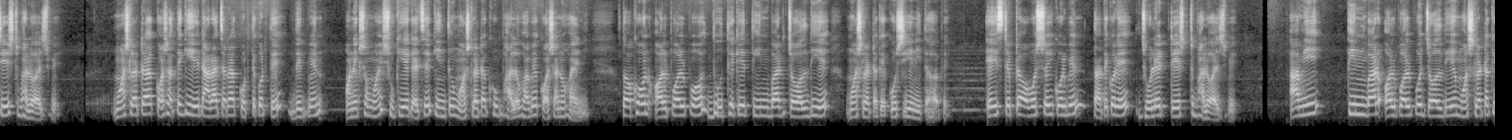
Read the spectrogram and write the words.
টেস্ট ভালো আসবে। মশলাটা কষাতে গিয়ে নাড়াচাড়া করতে করতে দেখবেন অনেক সময় শুকিয়ে গেছে, কিন্তু মশলাটা খুব ভালোভাবে কষানো হয়নি। তখন অল্প অল্প দু থেকে তিনবার জল দিয়ে মশলাটাকে কষিয়ে নিতে হবে। এই স্টেপটা অবশ্যই করবেন, তাতে করে ঝোলের টেস্ট ভালো আসবে। আমি তিনবার অল্প অল্প জল দিয়ে মশলাটাকে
